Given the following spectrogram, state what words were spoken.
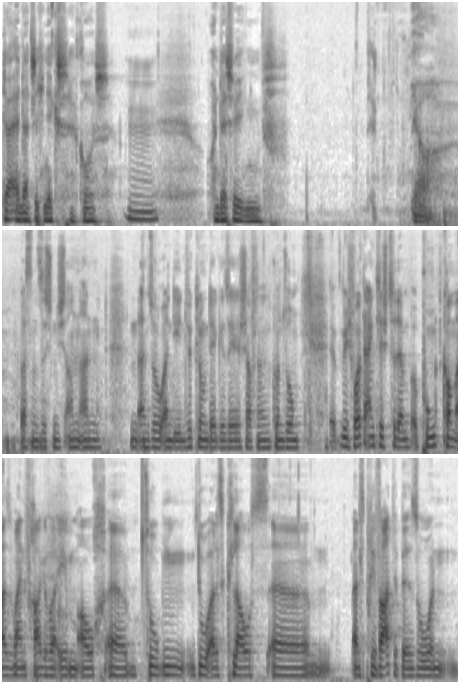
da ändert sich nichts groß. Und deswegen, ja, passen sich nicht an, an, an, so, an die Entwicklung der Gesellschaft, an den Konsum. Äh, Ich wollte eigentlich zu dem Punkt kommen, also meine Frage war eben auch, äh, zogen du als Klaus, äh, als private Person,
